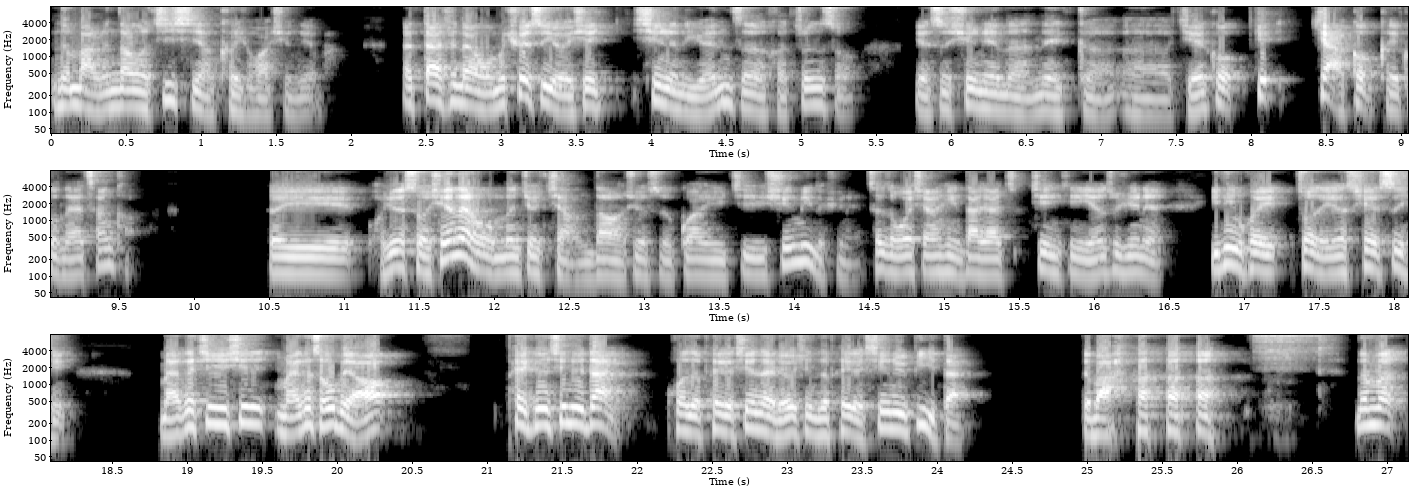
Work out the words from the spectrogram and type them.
能把人当做机器一样科学化训练吧？那但是呢，我们确实有一些训练的原则和遵守，也是训练的那个呃结构架构可以供大家参考。所以我觉得，首先呢，我们就讲到就是关于基于心率的训练，这是我相信大家进行严肃训练一定会做的一个事情。买个基于心，买个手表，配根心率带，或者配个现在流行的配个心率臂带，对吧？那么。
